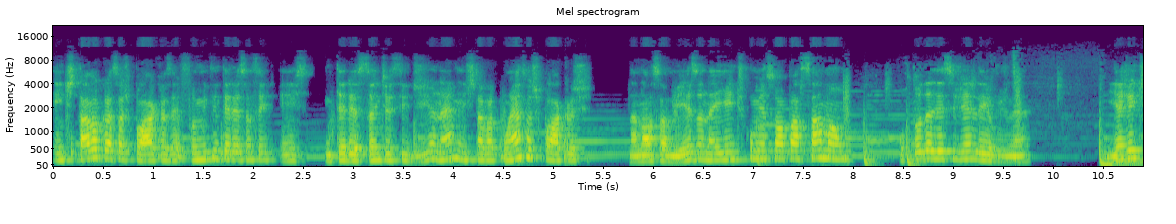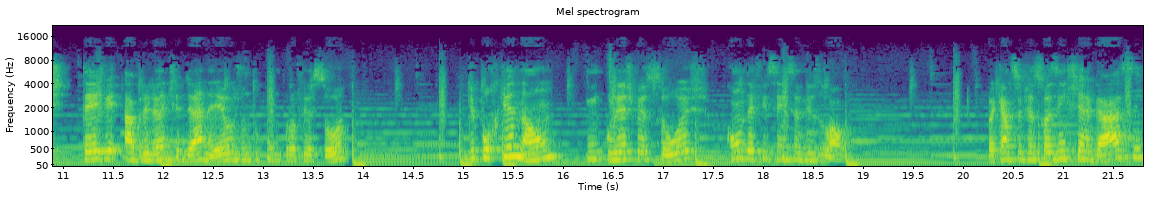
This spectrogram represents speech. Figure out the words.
a estava com essas placas, é, foi muito interessante, interessante esse dia, né? A gente estava com essas placas na nossa mesa, né? E a gente começou a passar a mão por todos esses relevos, né? E a gente teve a brilhante ideia, né? Eu junto com o professor, de por que não incluir as pessoas com deficiência visual para que essas pessoas enxergassem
